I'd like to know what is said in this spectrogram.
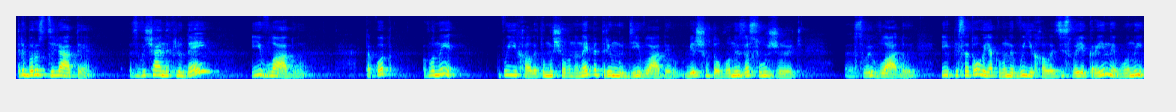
Треба розділяти звичайних людей і владу. Так от, вони виїхали, тому що вони не підтримують дії влади. Більше того, вони засуджують е, свою владу. І після того, як вони виїхали зі своєї країни, вони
